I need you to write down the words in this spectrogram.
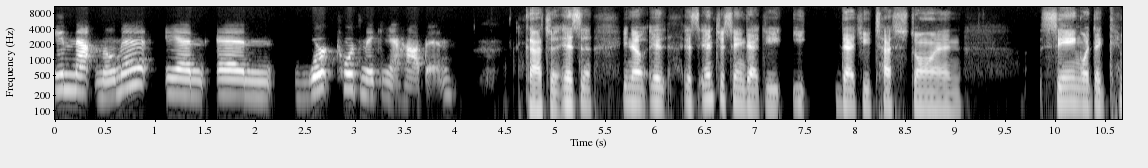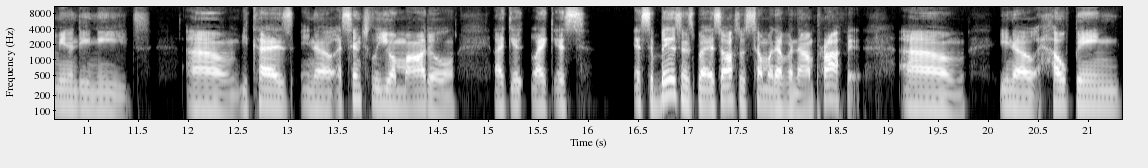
in that moment and and work towards making it happen gotcha it's a you know it, it's interesting that you, you that you touched on seeing what the community needs um because you know essentially your model like it like it's it's a business but it's also somewhat of a nonprofit um you know helping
